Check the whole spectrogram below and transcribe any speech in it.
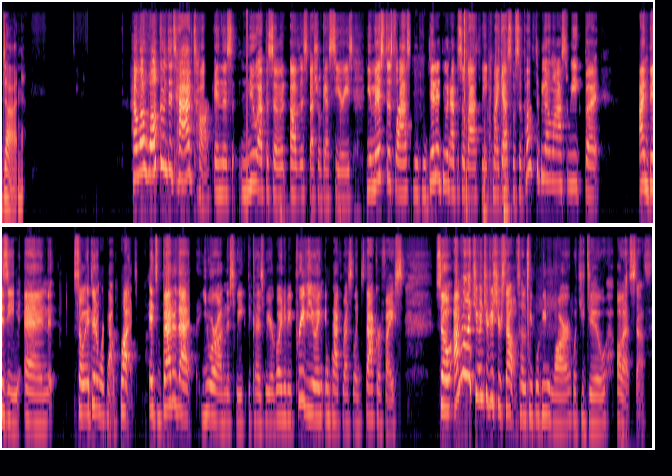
done. Hello, welcome to Tag Talk in this new episode of the special guest series. You missed this last week. We didn't do an episode last week. My guest was supposed to be on last week, but I'm busy and so it didn't work out. But it's better that you are on this week because we are going to be previewing Impact Wrestling Sacrifice. So I'm going to let you introduce yourself, tell the people who you are, what you do, all that stuff.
